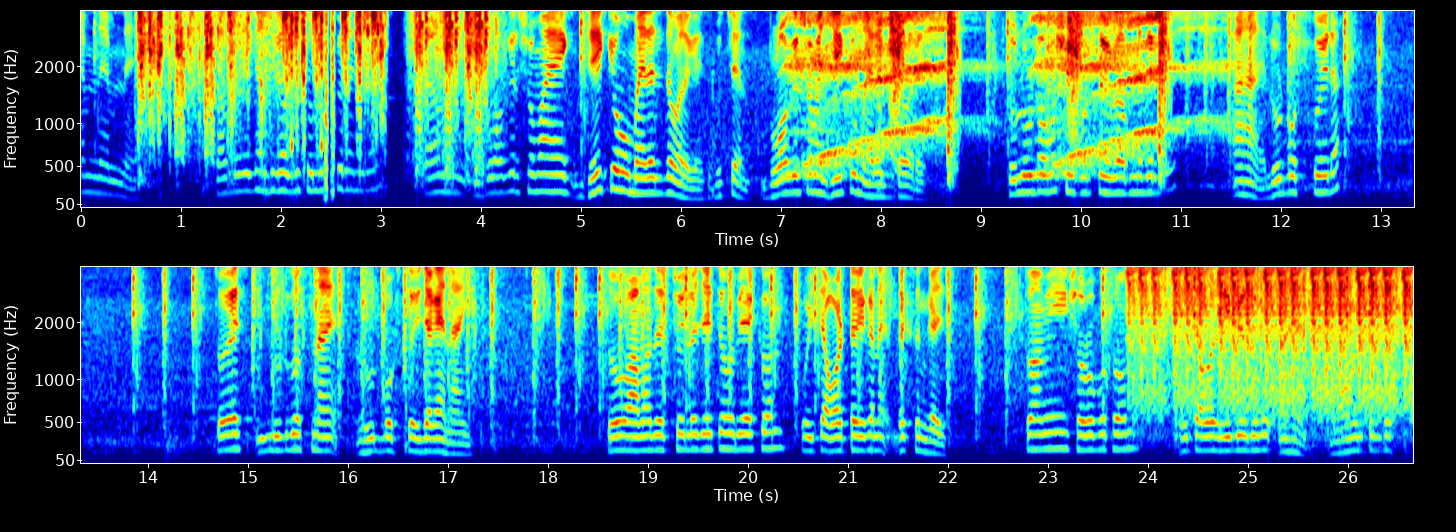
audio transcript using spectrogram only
এমনে এমনে। তারপরে এখান থেকে কিছু লুট করে নেবেন কারণ ব্লগের সময় যে কেউ মেরে দিতে পারে গেছে বুঝছেন? ব্লগের সময় যে কেউ মেরে দিতে পারে। তো লুট অবশ্যই করতে হবে আপনাদেরকে। হ্যাঁ হ্যাঁ লুট বক্স কইরা। তো গাইস লুট নাই লুট বক্স তো এই জায়গায় নাই। তো আমাদের চলে যেতে হবে এখন। ওই টাওয়ারটা এখানে, দেখছেন গাইস তো আমি সর্বপ্রথম এই টাওয়ার রিভিউ দেবো। হ্যাঁ হ্যাঁ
